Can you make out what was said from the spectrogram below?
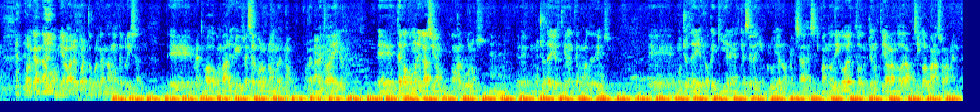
porque andamos, y en los aeropuertos porque andamos deprisa. Eh, me he topado con varios y reservo los nombres, ¿no? Por respeto a ellos. Eh, tengo comunicación con algunos, muchos de ellos tienen Y cuando digo esto, yo no estoy hablando de la música urbana solamente.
